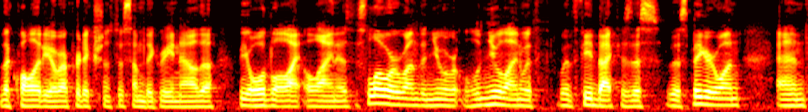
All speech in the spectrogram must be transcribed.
the quality of our predictions to some degree. Now, the, the old li line is this lower one, the new, new line with, with feedback is this, this bigger one, and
